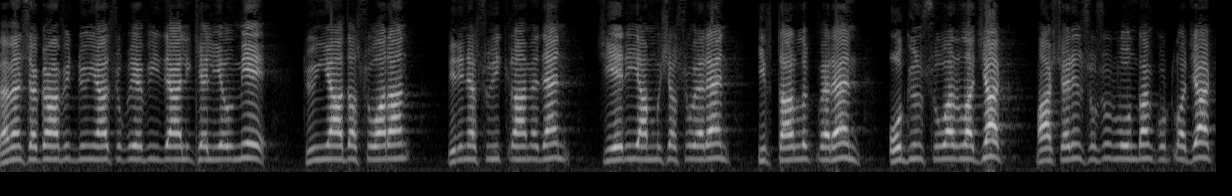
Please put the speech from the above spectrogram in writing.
Ve men sekâfid dünya sukuye fî zâlikel yevmi Dünyada su varan, birine su ikram eden, ciğeri yanmışa su veren, iftarlık veren, o gün su varılacak, mahşerin susuzluğundan kurtulacak.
